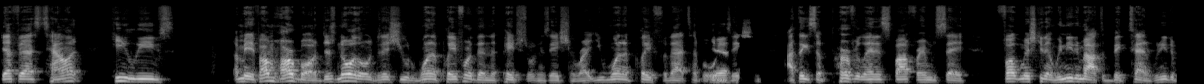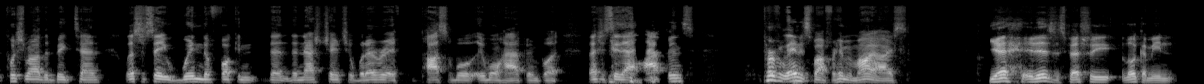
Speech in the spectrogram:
definitely has talent. He leaves. I mean, if I'm Harbaugh, there's no other organization you would want to play for than the Patriots organization, right? You want to play for that type of organization. Yeah. I think it's a perfect landing spot for him to say, fuck Michigan. We need him out the Big Ten. We need to push him out of the Big Ten. Let's just say win the fucking the, the national championship, whatever. If possible, it won't happen, but let's just say that happens. Perfect landing spot for him in my eyes. Yeah, it is. Especially look, I mean,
